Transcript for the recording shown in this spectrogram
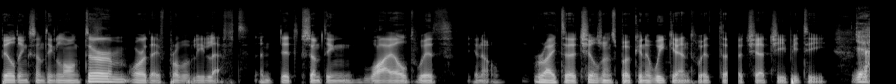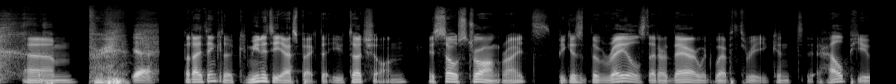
building something long term or they've probably left and did something wild with, you know, write a children's book in a weekend with uh, chat gpt yeah um, yeah but i think the community aspect that you touch on is so strong right because the rails that are there with web3 can t- help you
